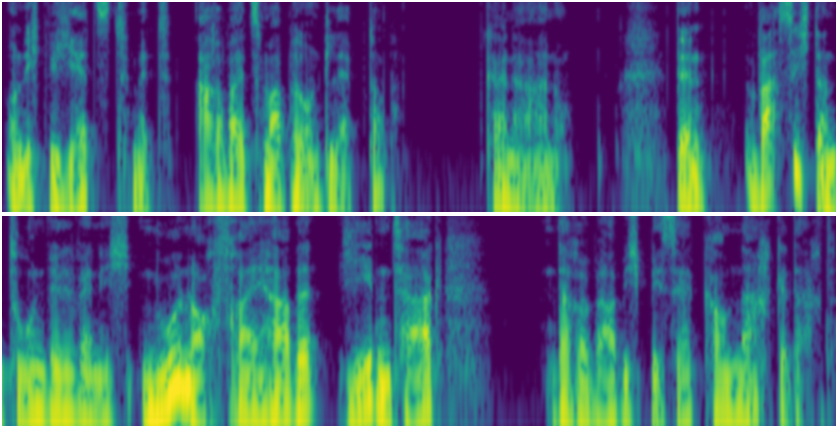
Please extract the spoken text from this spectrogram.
und nicht wie jetzt mit Arbeitsmappe und Laptop? Keine Ahnung. Denn was ich dann tun will, wenn ich nur noch frei habe, jeden Tag, darüber habe ich bisher kaum nachgedacht.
